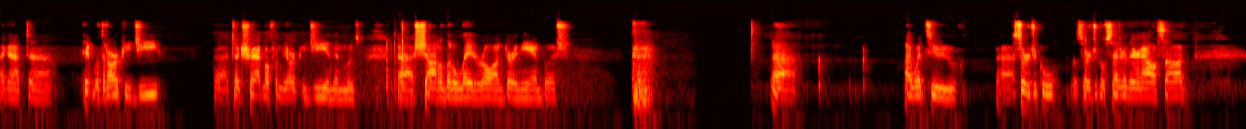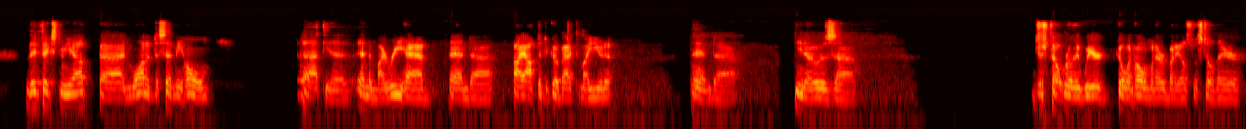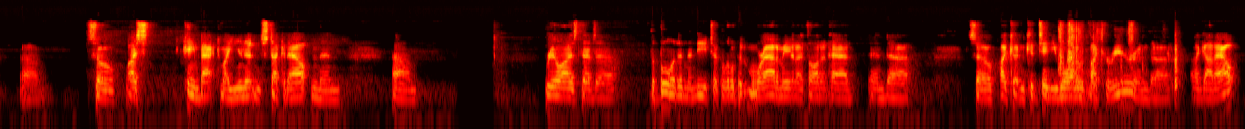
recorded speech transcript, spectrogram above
I got hit with an RPG. Uh, took shrapnel from the RPG and then was uh, shot a little later on during the ambush. uh, I went to uh, surgical, a surgical center there in Al Asad. They fixed me up uh, and wanted to send me home at the end of my rehab, and uh, I opted to go back to my unit. And you know, it was just felt really weird going home when everybody else was still there. Um, so I came back to my unit and stuck it out, and then um, realized that uh, the bullet in the knee took a little bit more out of me than I thought it had, and uh, so I couldn't continue on with my career, and uh, I got out.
